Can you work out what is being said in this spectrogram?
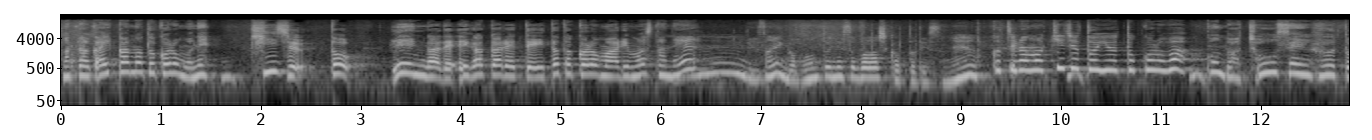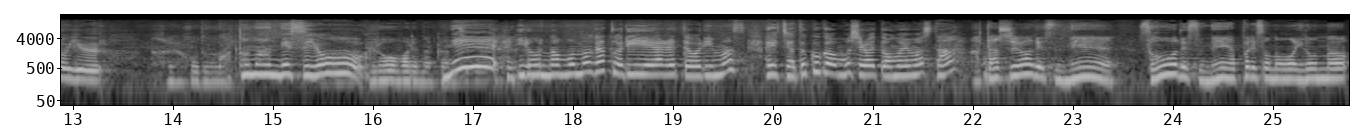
また外観のところもね喜寿とレンガで描かれていたところもありましたね。デザインが本当に素晴らしかったですね。こちらの喜寿というところは、今度は朝鮮風というなるほど。ことなんですよ。グローバルな感じねいろんなものが取り入れられております。あやちゃんどこが面白いと思いました？私はですねそうですね。やっぱりそのいろんな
